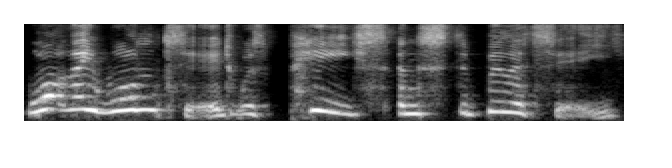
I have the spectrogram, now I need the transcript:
What they wanted was peace and stability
